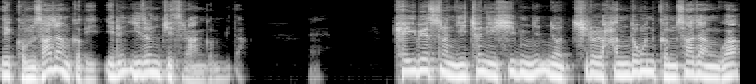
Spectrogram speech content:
이 검사장급이 이런, 이런 짓을 한 겁니다. KBS는 2020년 7월 한동훈 검사장과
